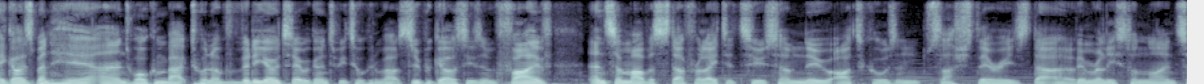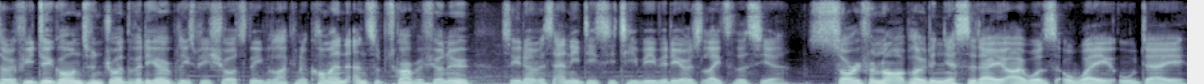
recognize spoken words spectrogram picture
Hey guys, Ben here and welcome back to another video. Today we're going to be talking about Supergirl Season 5 and some other stuff related to some new articles and slash theories that have been released online. So if you do go on to enjoy the video, please be sure to leave a like and a comment and subscribe if you're new so you don't miss any DCTV videos later this year. Sorry for not uploading yesterday, I was away all day,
